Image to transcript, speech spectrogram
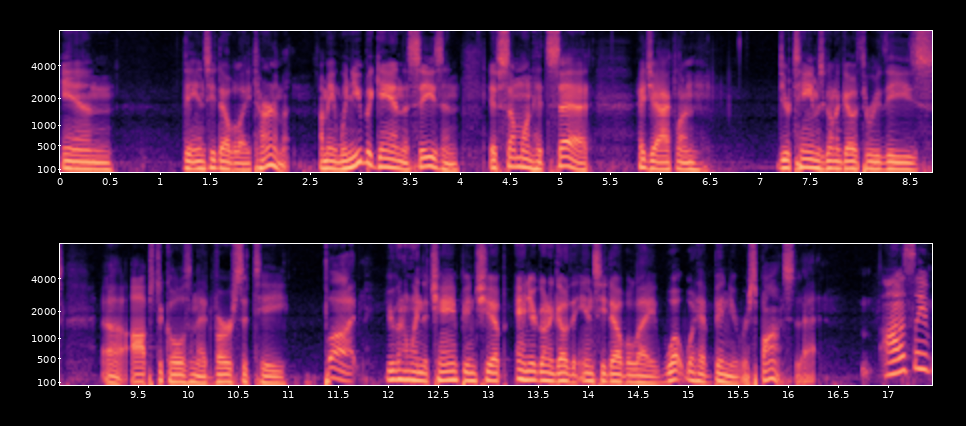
in the ncaa tournament. I mean when you began the season if someone had said hey jacqueline your team's going to go through these uh, obstacles and adversity but you're going to win the championship and you're going to go to the ncaa what would have been your response to that honestly,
